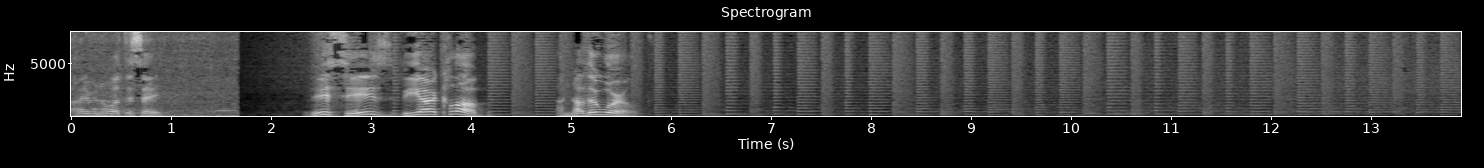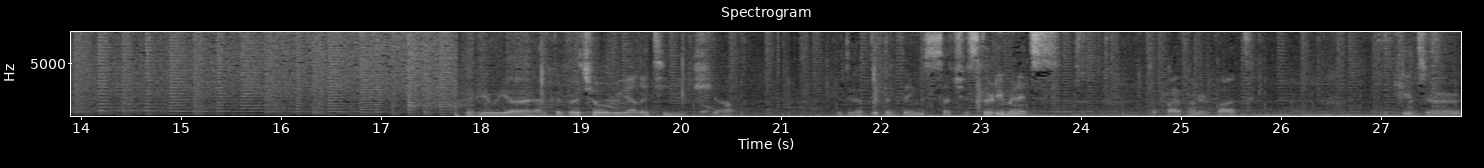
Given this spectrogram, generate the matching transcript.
I don't even know what to say. This is VR Club. Another world. So here we are at the virtual reality shop. They do have different things such as 30 minutes for 500 baht. Kids are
